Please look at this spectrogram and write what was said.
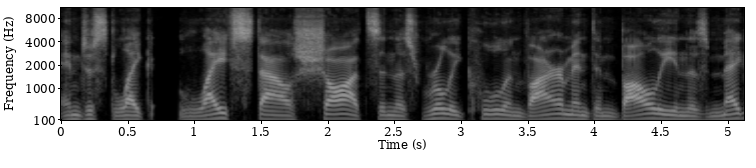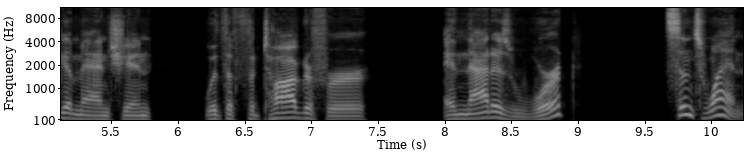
and just like lifestyle shots in this really cool environment in Bali in this mega mansion with a photographer. And that is work? Since when?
